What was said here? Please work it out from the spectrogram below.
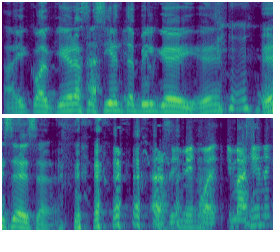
Ahí cualquiera se siente Bill Gates, ¿eh? es César. Así mismo. Imaginen,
